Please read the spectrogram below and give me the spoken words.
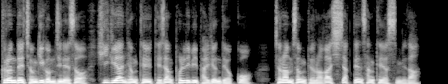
그런데 정기검진에서 희귀한 형태의 대장 폴립이 발견되었고 전암성 변화가 시작된 상태였습니다.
